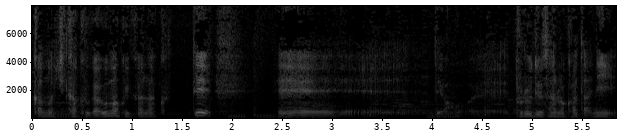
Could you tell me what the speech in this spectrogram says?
化の企画がうまくいかなくて、えー、でプロデューサーの方に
